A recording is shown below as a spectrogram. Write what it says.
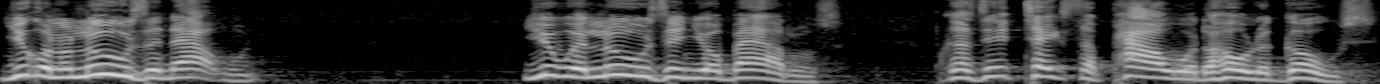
You're going to lose in that one. You will lose in your battles because it takes the power of the Holy Ghost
